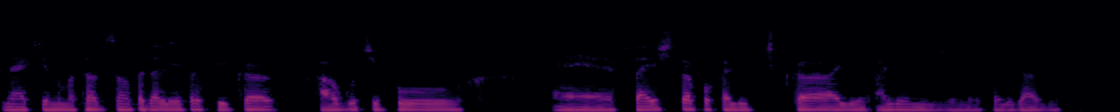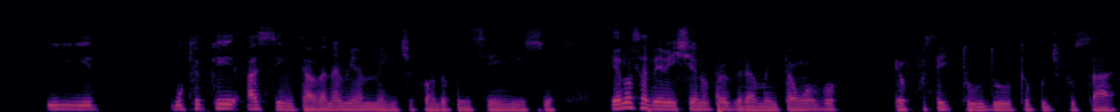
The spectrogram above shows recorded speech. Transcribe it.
né? Que numa tradução para da letra fica algo tipo é, festa apocalíptica alienígena, tá ligado? E o que, que assim tava na minha mente quando eu pensei nisso? Eu não sabia mexer no programa, então eu vou eu fucei tudo que eu pude fuçar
